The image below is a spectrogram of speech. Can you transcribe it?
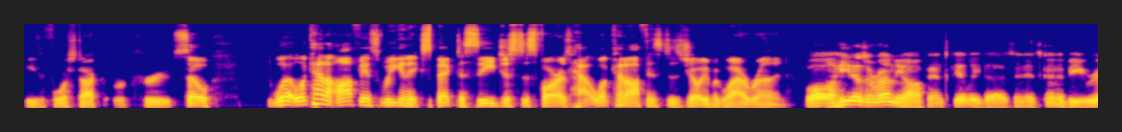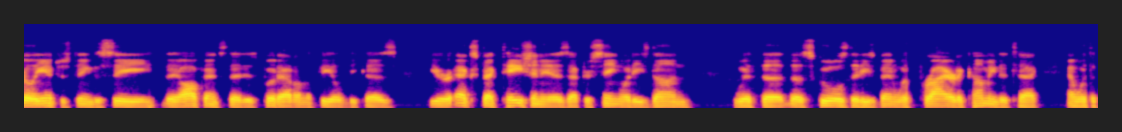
he's a four star recruit. So. What what kind of offense are we going to expect to see? Just as far as how what kind of offense does Joey McGuire run? Well, he doesn't run the offense, Kittley does, and it's going to be really interesting to see the offense that is put out on the field because your expectation is after seeing what he's done with the the schools that he's been with prior to coming to Tech and with the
